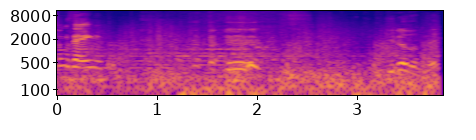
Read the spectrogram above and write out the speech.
총생! 이러던데?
